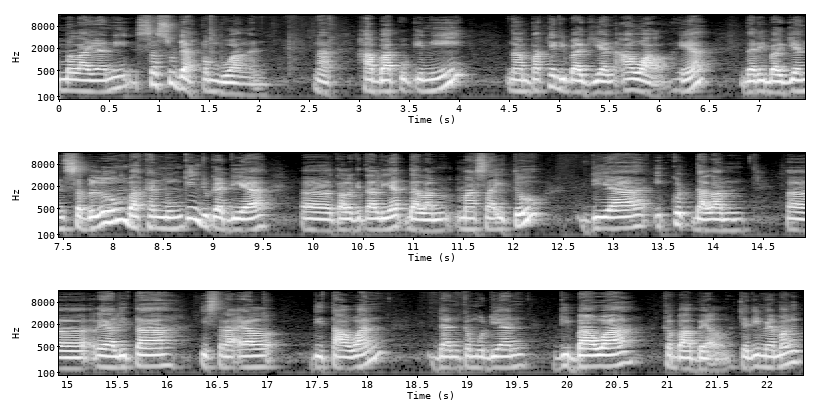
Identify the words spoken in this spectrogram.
melayani sesudah pembuangan. Nah, Habakuk ini nampaknya di bagian awal ya dari bagian sebelum bahkan mungkin juga dia uh, kalau kita lihat dalam masa itu dia ikut dalam uh, realita Israel ditawan dan kemudian dibawa ke Babel. Jadi memang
